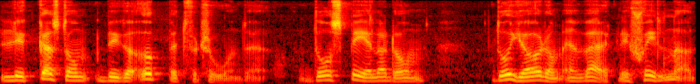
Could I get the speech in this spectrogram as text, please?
Lyckas de bygga upp ett förtroende. Då spelar de. Då gör de en verklig skillnad.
